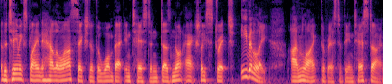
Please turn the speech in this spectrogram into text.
the team explained how the last section of the wombat intestine does not actually stretch evenly, unlike the rest of the intestine.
